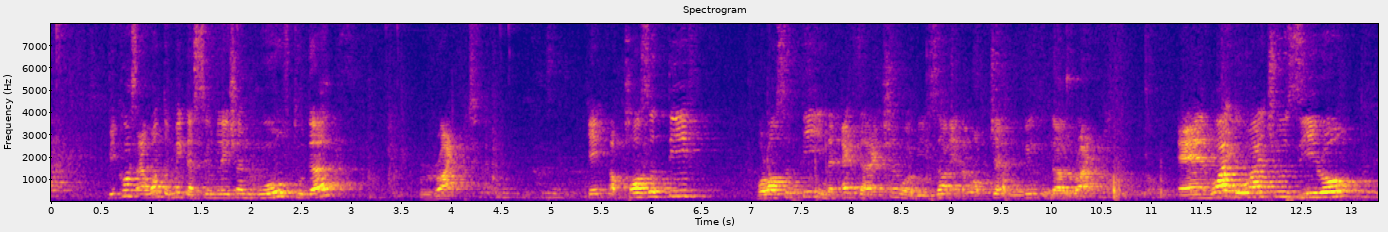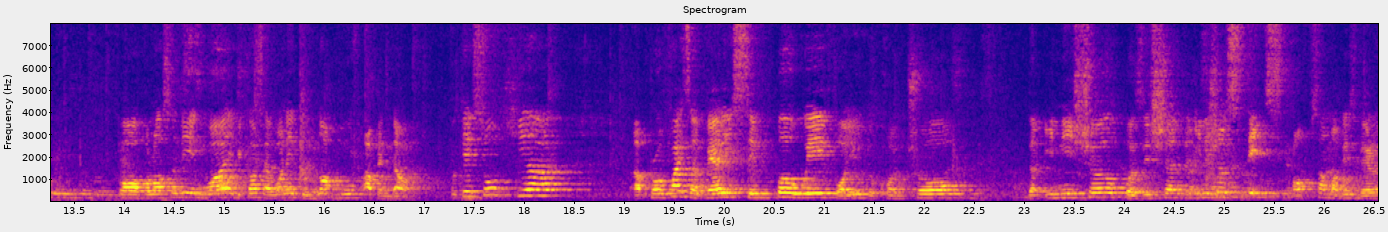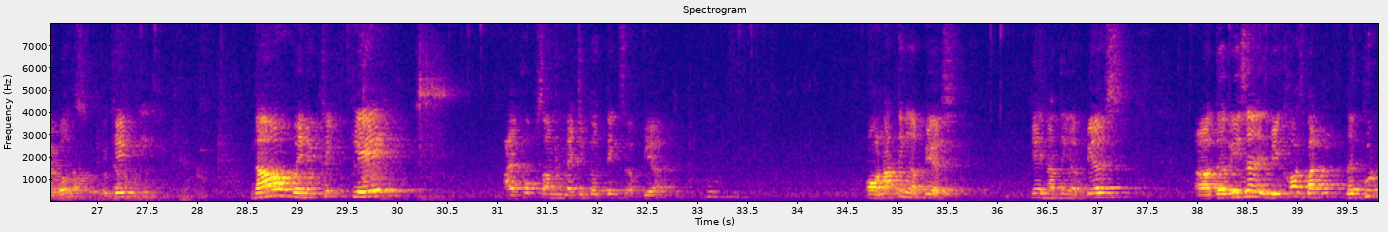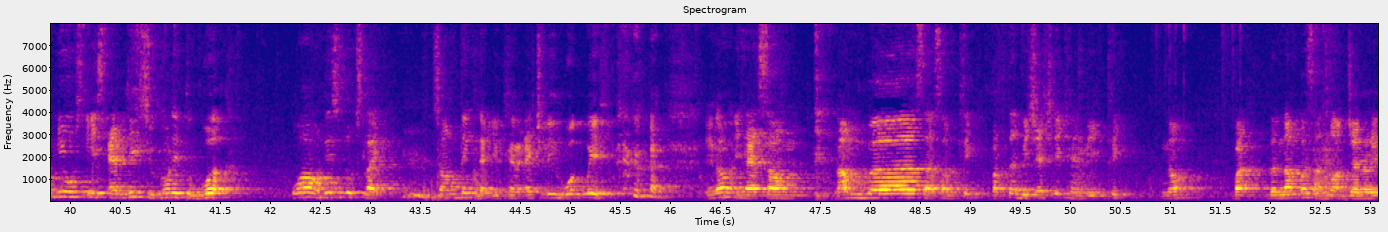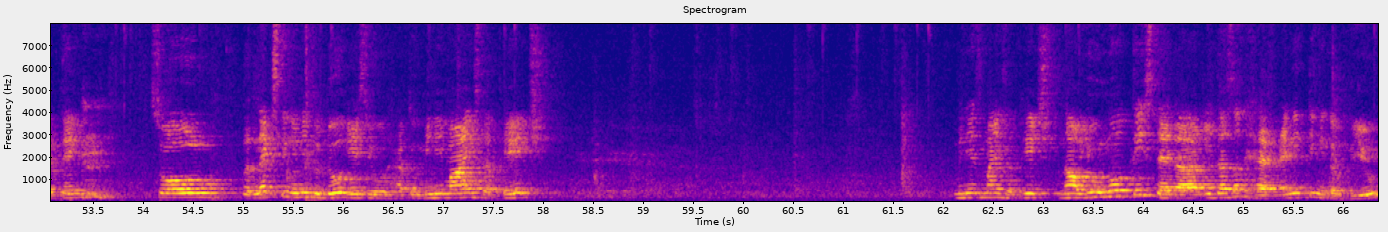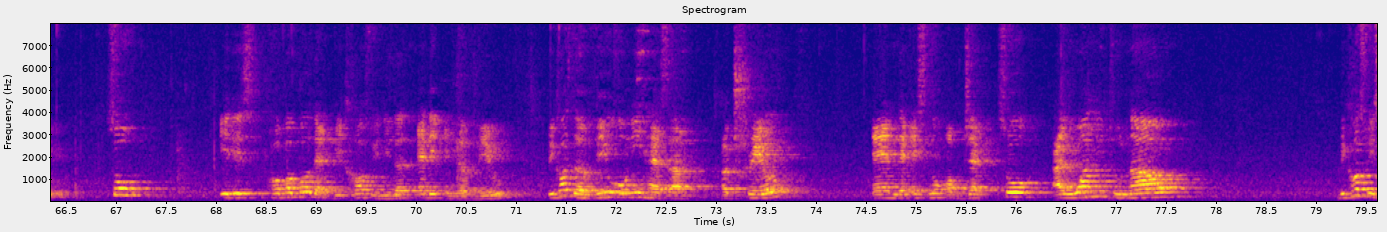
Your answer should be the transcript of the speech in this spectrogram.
Because I want to make the simulation move to the right. Okay? A positive velocity in the x direction will result in the object moving to the right. And why do I choose 0 for velocity in y? Because I want it to not move up and down. Okay, so here uh, provides a very simple way for you to control the initial position, the initial states of some of these variables. Okay. Now, when you click play, I hope some magical things appear. Oh, nothing appears. Okay, nothing appears. Uh, the reason is because, but the good news is at least you got it to work. Wow, this looks like something that you can actually work with. you know, it has some numbers, uh, some click button which actually can be clicked. You know, but the numbers are not generating. So the next thing you need to do is you have to minimize the page. Minimize the page. Now you notice that uh, it doesn't have anything in the view. So it is probable that because we didn't edit in the view, because the view only has a, a trail and there is no object. So I want you to now, because we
